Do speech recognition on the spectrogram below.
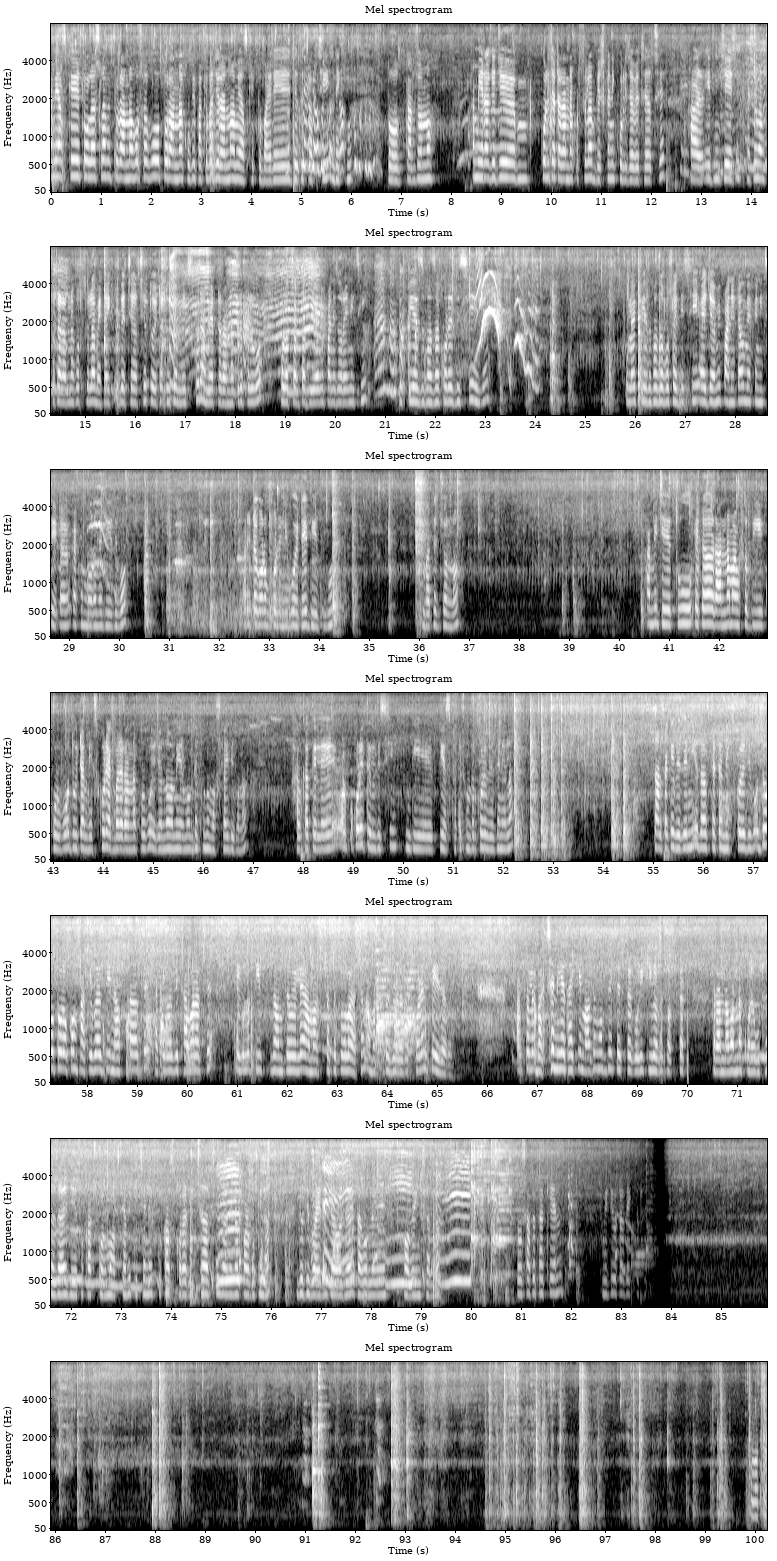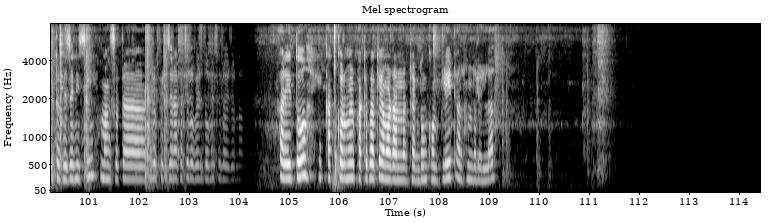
আমি আজকে চলে আসলাম, একটু রান্না বসাবো। তো রান্না খুবই ফাঁকিবাজি রান্না, আমি আজকে একটু বাইরে যেতে চাচ্ছি, দেখি। তো তার জন্য আমি এর আগে যে কলিজাটা রান্না করছিলাম, বেশ খানিক কলিজা বেঁচে আছে। আর এদিন যে খাসির মাংসটা রান্না করছিলাম, এটা একটু বেঁচে আছে। তো এটা দুটো মিক্স করে আমি একটা রান্না করে ফেলব। কলার চালটা ধুয়ে আমি পানি ধরাই নিছি। পেঁয়াজ ভাজা করে দিছি, এই যে। চুলায় পেঁয়াজ ভাজা বসাই দিচ্ছি। এই যে আমি পানিটাও মেপে নিচ্ছি, এটা এখন গরমে দিয়ে দেব। পানিটা গরম করে নিব, এটাই দিয়ে দেব ভাতের জন্য। আমি যেহেতু এটা রান্না মাংস দিয়ে করব, দুইটা মিক্স করে একবারে রান্না করব, এই জন্য আমি এর মধ্যে কোনো মশলাই দিব না। হালকা তেলে অল্প করে তেল দিছি দিয়ে পেঁয়াজটাকে সুন্দর করে ভেজে নিলাম। চালটাকে ভেজে নিয়ে জাস্ট এটা মিক্স করে দিব। যত রকম ফাঁকিবাজি নাস্তা আছে ফাঁকিবাজি খাবার আছে, এগুলো টিপস জানতে হলে আমার কাছে চলে আসেন, আমার সাথে যোগাযোগ করেন, পেয়ে যাবেন। আসলে বাচ্চা নিয়ে থাকি, মাঝে মধ্যে চেষ্টা করি কীভাবে শর্টকাট রান্না বান্না করে উঠে যায়, যেহেতু কাজকর্ম, আজকে আমি কিচেনে একটু কাজ করার ইচ্ছা আছে, জানি না পারব কি না যদি বাইরে যাওয়া যায়, তাহলে হবে ইনশাল্লাহ তো সাথে থাকেন, ভিডিওটা দেখতে থাকেন। পোলার চালটা ভেজে নিছি। মাংসটা ফ্রিজে রাখা ছিল, বেশ দমে ছিল ওই জন্য আর এই তো কাজকর্মের ফাঁকে ফাঁকে আমার রান্নাটা একদম কমপ্লিট আলহামদুলিল্লাহ।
